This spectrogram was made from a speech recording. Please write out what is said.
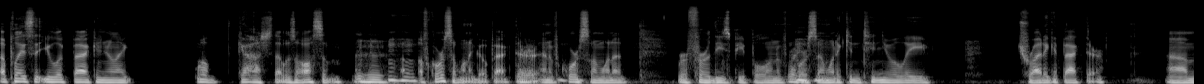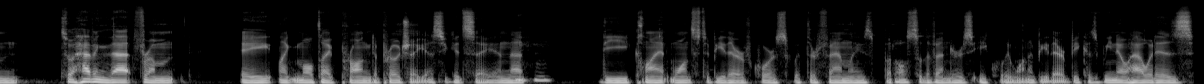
a place that you look back and you're like, well, gosh, that was awesome. Mhm. Mhm. Of course, I want to go back there. Right. And of course, I want to refer these people. And of Right. course, I want to continually try to get back there. Um, so having that from a like multi-pronged approach, I guess you could say, and that Mhm. the client wants to be there, of course, with their families, but also the vendors equally want to be there because we know how it is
